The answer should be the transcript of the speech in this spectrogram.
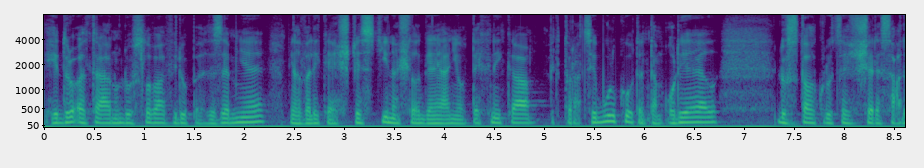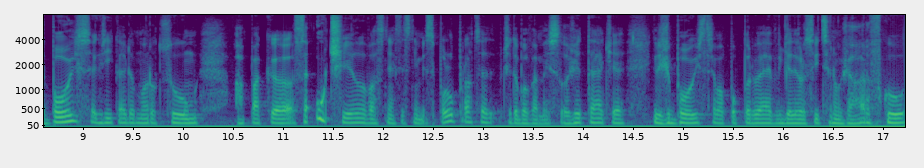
hydroelektrárnu doslova vydupe ze země, měl veliké štěstí, našel geniálního technika Viktora Cibulku, ten tam odjel, dostal k ruce 60 boys, jak říkají domorodcům, a pak eh, se učil vlastně, jak si s nimi spolupracovat, že to bylo velmi složité, že když boys třeba poprvé viděli rozsvícenou žárovku,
